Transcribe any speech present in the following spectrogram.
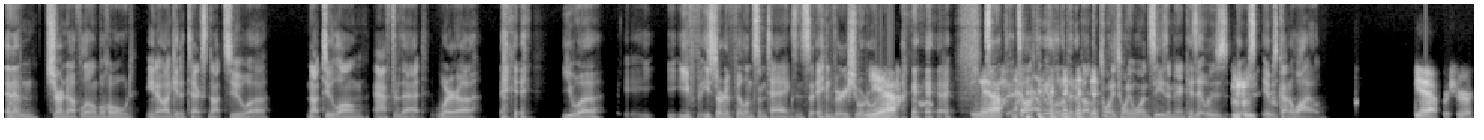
And then, sure enough, lo and behold, you know, I get a text not too uh, not too long after that where uh, you uh, you you started filling some tags in, in very short order. Yeah. Yeah. t- talk to me a little bit about the 2021 season, man, because it was it was it was kind of wild. Yeah, for sure.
